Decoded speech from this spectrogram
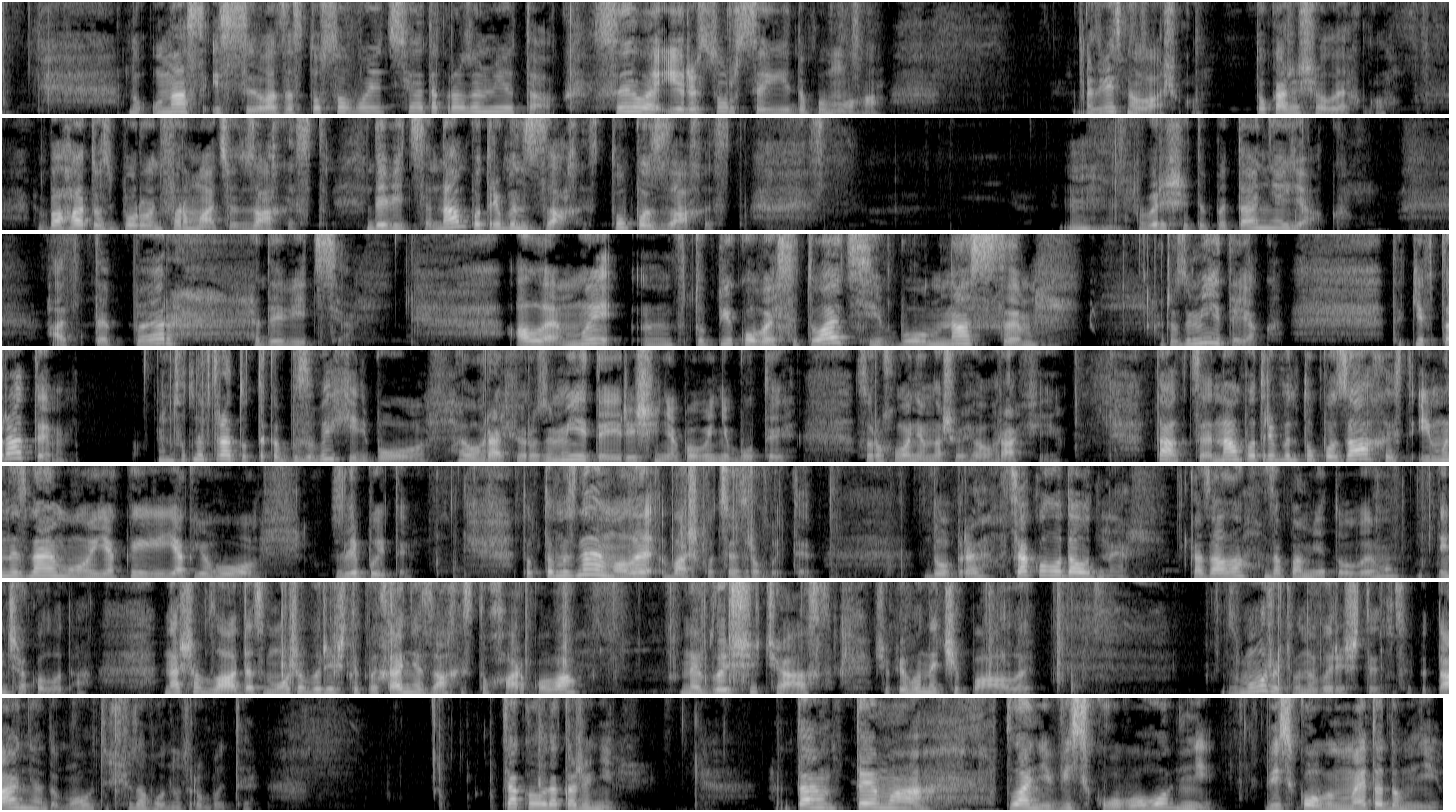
Ну, у нас і сила застосовується, я так розумію, так. Сила і ресурси, і допомога. Звісно, важко. То каже, що легко. Багато збору інформації, захист. Дивіться, нам потрібен захист, тупо захист. Угу. Вирішити питання як. А тепер дивіться. Але ми в тупіковій ситуації, бо в нас, е, розумієте як? Такі втрати. Ну, Тут не втрата, тут така безвихідь, бо географію розумієте, і рішення повинні бути з урахуванням нашої географії. Так, це нам потрібен тупо захист, і ми не знаємо, який, як його зліпити. Тобто ми знаємо, але важко це зробити. Добре, ця колода одне. Казала, запам'ятовуємо. Інша колода. Наша влада зможе вирішити питання захисту Харкова в найближчий час, щоб його не чіпали. Зможуть вони вирішити це питання, домовити, що завгодно зробити. Ця колода каже ні. Там тема в плані військового ні. Військовим методом ні.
